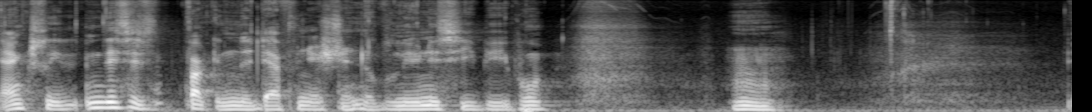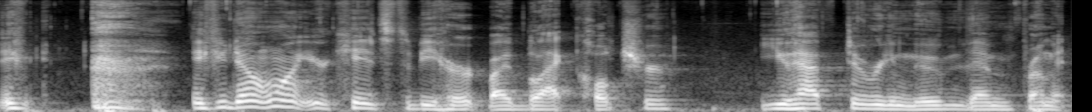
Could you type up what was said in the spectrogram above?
Actually, this is fucking the definition of lunacy, people. Hmm. If, if you don't want your kids to be hurt by black culture, you have to remove them from it.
